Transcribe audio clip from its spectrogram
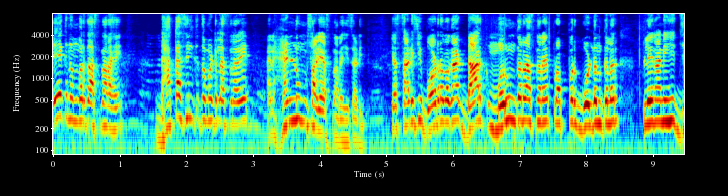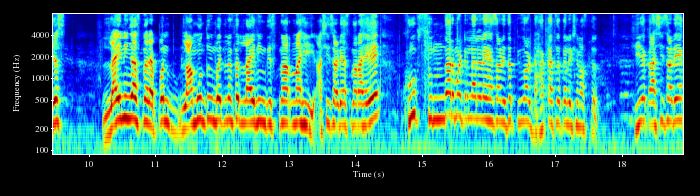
एक नंबरचा असणार आहे. ढाका सिल्कचं मटेरियल असणार आहे आणि हँडलूम साडी असणार आहे ही साडी. या साडीची बॉर्डर बघा डार्क मरून कलर असणार आहे प्रॉपर गोल्डन कलर प्लेन आणि ही जस्ट लाइनिंग असणार आहे. पण लांबून तुम्ही बघितल्यानंतर लाइनिंग दिसणार नाही. अशी साडी असणार आहे. खूप सुंदर मटेरियल आलेलं आहे ह्या साडीचं प्युअर ढाकाचं कलेक्शन असतं. ही एक अशी साडी आहे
